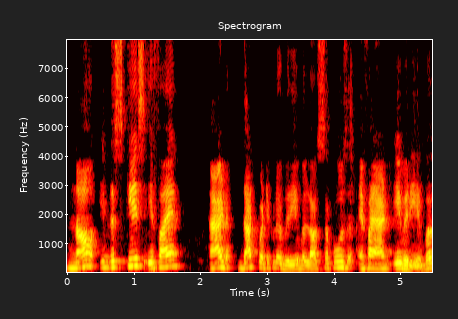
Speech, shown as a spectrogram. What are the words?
now in this case, if I add that particular variable, now suppose if I add a variable,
